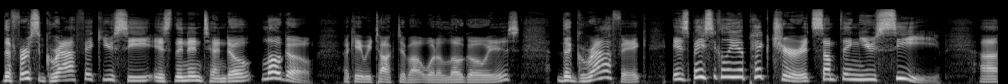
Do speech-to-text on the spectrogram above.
the first graphic you see is the Nintendo logo. Okay, we talked about what a logo is. The graphic is basically a picture, it's something you see. Uh,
